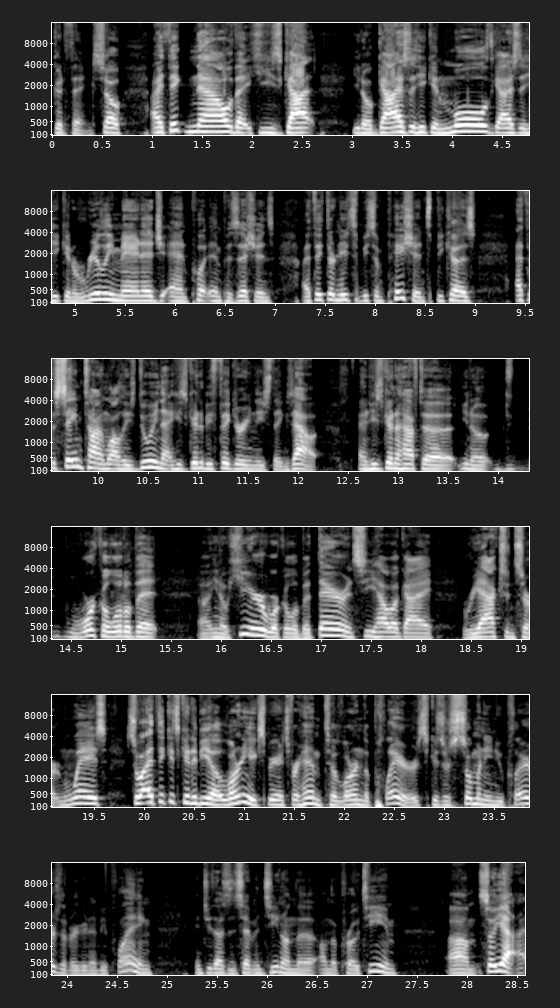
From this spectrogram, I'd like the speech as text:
good things. So I think now that he's got you know guys that he can mold, guys that he can really manage and put in positions, I think there needs to be some patience because at the same time while he's doing that, he's going to be figuring these things out, and he's going to have to you know d- work a little bit, uh, you know here, work a little bit there, and see how a guy reacts in certain ways. So I think it's going to be a learning experience for him to learn the players because there's so many new players that are going to be playing in 2017 on the on the pro team. Um, so yeah,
